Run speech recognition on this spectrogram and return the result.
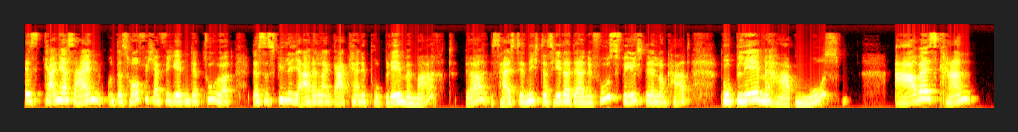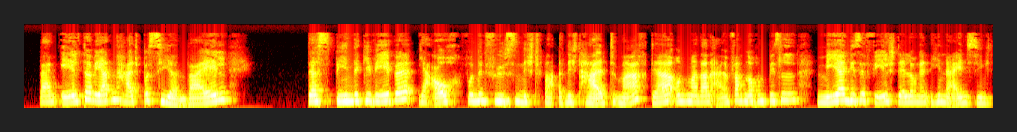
es kann ja sein, und das hoffe ich ja für jeden, der zuhört, dass es viele Jahre lang gar keine Probleme macht. Ja, das heißt ja nicht, dass jeder, der eine Fußfehlstellung hat, Probleme haben muss. Aber es kann beim Älterwerden halt passieren, weil das Bindegewebe ja auch von den Füßen nicht, nicht halt macht, ja, und man dann einfach noch ein bisschen mehr in diese Fehlstellungen hineinsinkt.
